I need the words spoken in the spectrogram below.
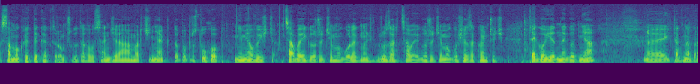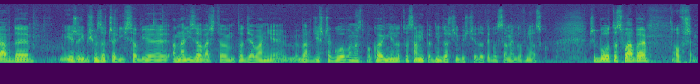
samokrytykę, którą przygotował sędzia Marciniak, to po prostu chłop nie miał wyjścia. Całe jego życie mogło legnąć w gruzach, całe jego życie mogło się zakończyć tego jednego dnia. E, I tak naprawdę jeżeli byśmy zaczęli sobie analizować to, to działanie bardziej szczegółowo na spokojnie, no to sami pewnie doszlibyście do tego samego wniosku. Czy było to słabe? Owszem.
